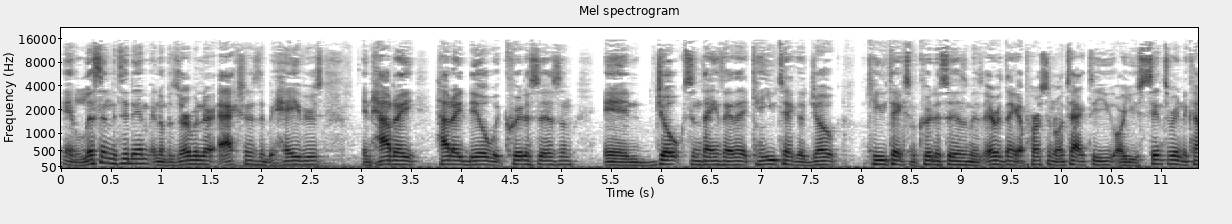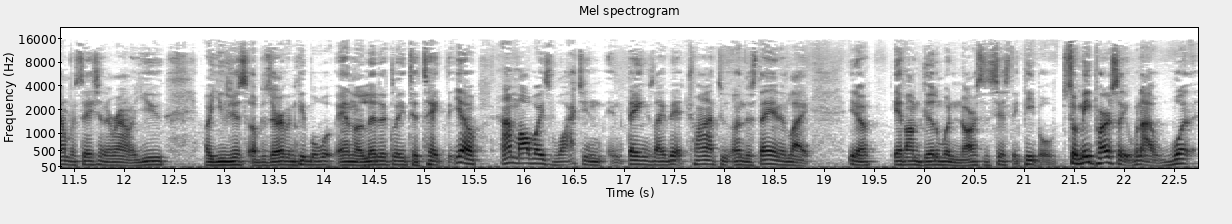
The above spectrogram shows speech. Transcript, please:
and listening to them and observing their actions and behaviors and how they how they deal with criticism and jokes and things like that. Can you take a joke? Can you take some criticism? Is everything a personal attack to you? Are you centering the conversation around you? Are you just observing people analytically to take? The, you know, I'm always watching and things like that, trying to understand. It like you know, if I'm dealing with narcissistic people. So me personally, when I what,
